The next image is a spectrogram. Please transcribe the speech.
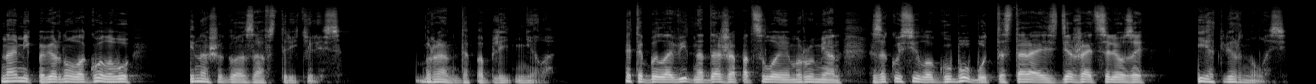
На миг повернула голову, и наши глаза встретились. Бранда побледнела. Это было видно даже под слоем румян, закусила губу, будто стараясь сдержать слезы, и отвернулась.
